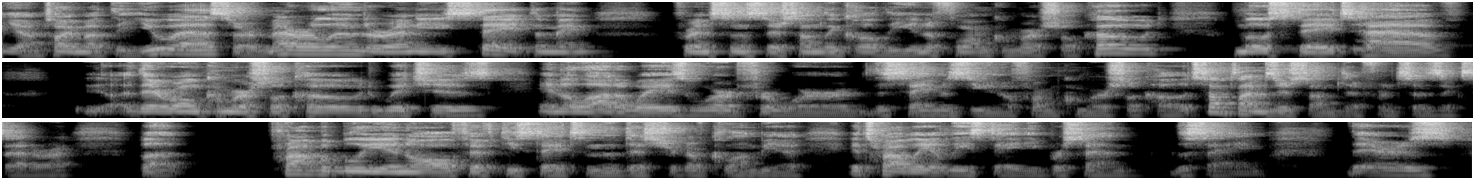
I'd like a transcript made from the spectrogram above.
you know, I'm talking about the US or Maryland or any state. I mean, for instance, there's something called the Uniform Commercial Code. Most states have their own commercial code, which is in a lot of ways word for word the same as the Uniform Commercial Code. Sometimes there's some differences, et cetera, but probably in all 50 states in the District of Columbia, it's probably at least 80% the same. There's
